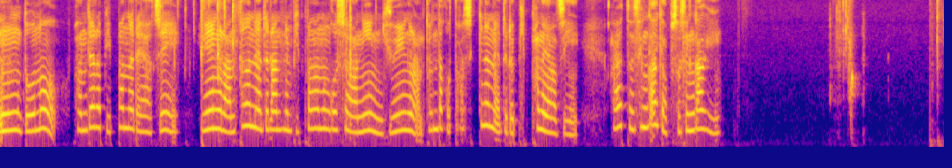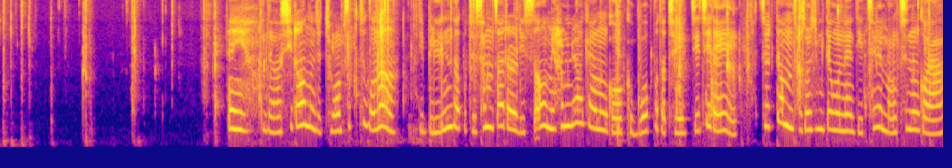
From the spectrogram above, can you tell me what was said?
응, 노노. 반대로 비판을 해야지. 유행을 안 타는 애들한텐 비판하는 것이 아닌 유행을 안 탄다고 따시키는 애들을 비판해야지. 하여튼 생각이 없어, 생각이. 에휴, 내가 싫어하는 게 조합 세트구나. 네 밀린다고 제3자를 네 싸움에 합류하게 하는 거 그 무엇보다 제일 찌질해. 쓸데없는 자존심 때문에 네 체면 망치는 거야.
